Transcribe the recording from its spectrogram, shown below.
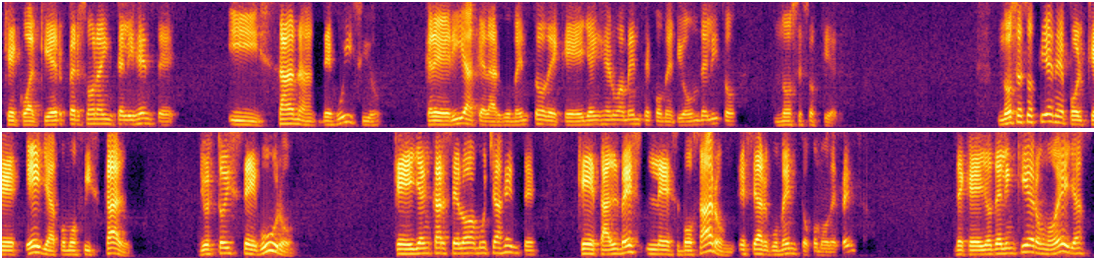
que cualquier persona inteligente y sana de juicio creería que el argumento de que ella ingenuamente cometió un delito no se sostiene. No se sostiene porque ella como fiscal, yo estoy seguro que ella encarceló a mucha gente que tal vez les esbozaron ese argumento como defensa, de que ellos delinquieron o ellas,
